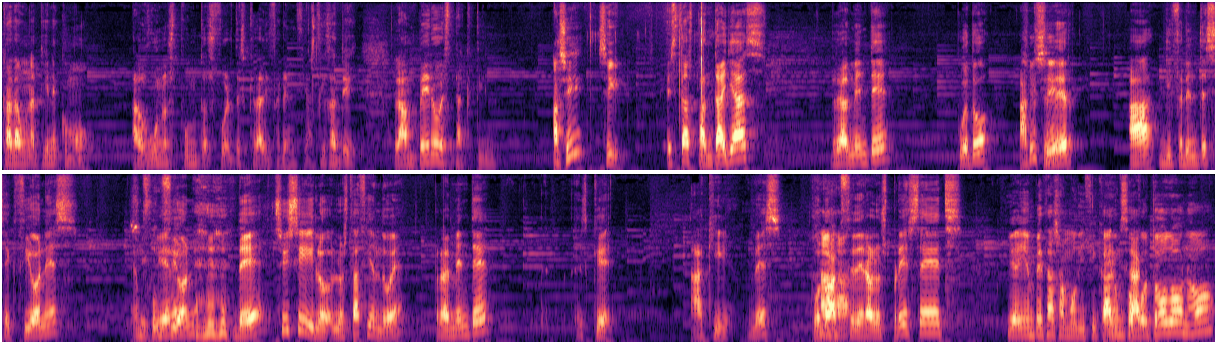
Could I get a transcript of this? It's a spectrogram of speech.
cada una tiene como algunos puntos fuertes que la diferencian. Fíjate, la Ampero es táctil. ¿Ah, sí? Sí, estas pantallas realmente puedo acceder a diferentes secciones en Si función de... Sí, sí, lo, lo está haciendo, ¿eh? Realmente es que aquí, ¿ves? Puedo Ajá. acceder a los presets Y ahí empiezas a modificar un poco todo, ¿no?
